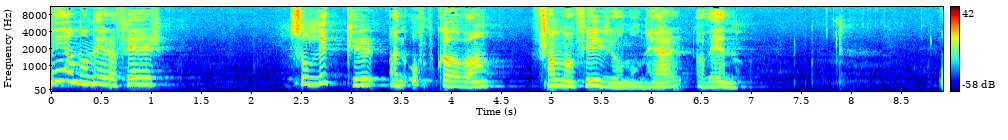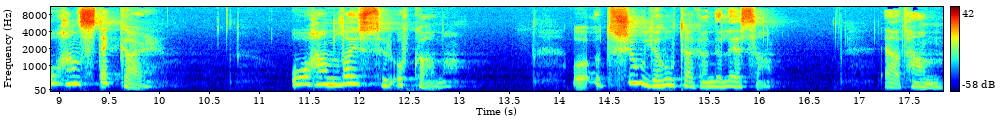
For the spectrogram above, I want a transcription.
medan han er affær, så ligger en oppgave framför honom her av en. Och han stekkar. Och han løyser oppgavene. Och utrolig hodet kan det lese Är att han,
